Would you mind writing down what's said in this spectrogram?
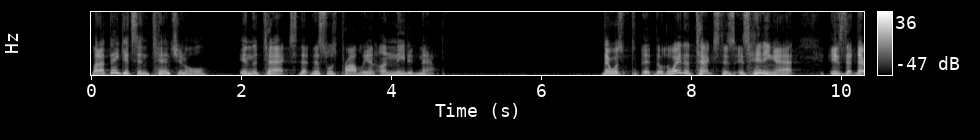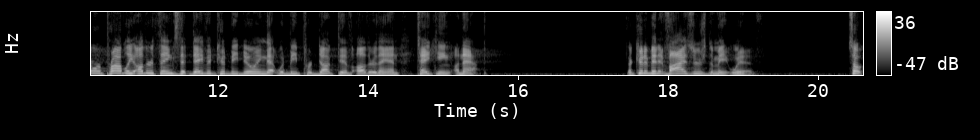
But I think it's intentional in the text that this was probably an unneeded nap. There was, the way the text is, is hinting at is that there were probably other things that David could be doing that would be productive other than taking a nap. There could have been advisors to meet with. So,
